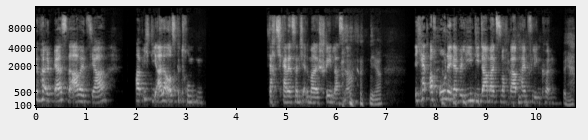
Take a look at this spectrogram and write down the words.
in meinem ersten Arbeitsjahr, habe ich die alle ausgetrunken. Ich dachte, ich kann jetzt ja nicht alle mal stehen lassen. Ne? ja. Ich hätte auch ohne Air Berlin, die damals noch gab, heimfliegen können. Ja.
